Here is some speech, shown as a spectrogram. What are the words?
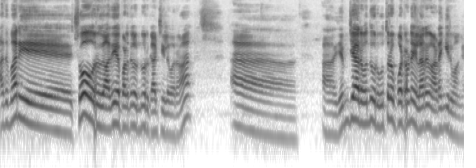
அது மாதிரி ஷோ ஒரு அதே படத்தில் இன்னொரு காட்சியில் வரும். எம்ஜிஆர் வந்து ஒரு உத்தரவு போட்டவுடனே எல்லாரும் அடங்கிடுவாங்க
